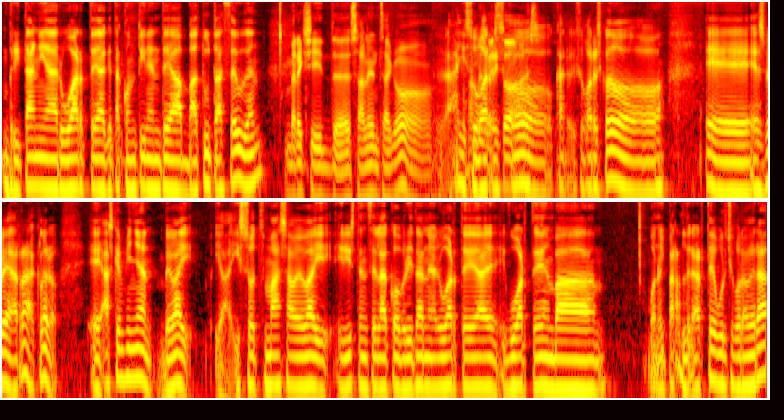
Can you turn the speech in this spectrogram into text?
Britania ruarteak eta kontinentea batuta zeuden. Brexit e, salentzako... Ah, izugarrizko, karo, izugarrizko e, ez beharra, klaro. E, azken finean, bebai, ja, izotz masa bebai iristen zelako Britania ruartea, guarteen ba, bueno, iparraldera arte, gurtsi gora bera,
